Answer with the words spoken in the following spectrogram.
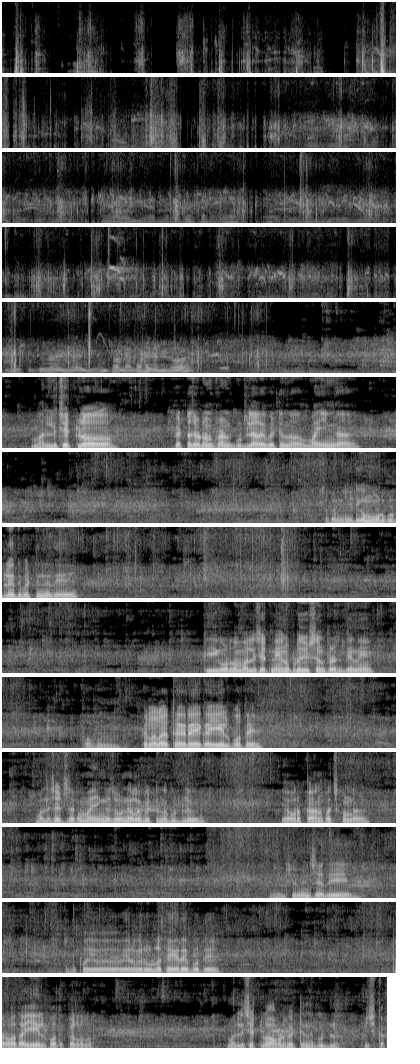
మల్లి చెట్లు పెట్ట చూడండి ఫ్రెండ్ గుడ్లు ఎలా పెట్టిందో మయంగా చక్కగా నీట్గా మూడు గుడ్లు అయితే పెట్టింది ఇది. తీయకూడదు మల్లి చెట్టు. నేను ఇప్పుడే చూశాను ఫ్రెండ్స్ దీన్ని. పాపం పిల్లలు తయారయ్యాక అయ్యి వెళ్ళిపోతాయి. మల్లి చెట్టు చక్కగా మయంగా చూడండి ఎలా పెట్టిందో గుడ్లు. ఎవరికి కానపరచకుండా. ఇంచుమించు అది ముప్పై ఇరవై రోజుల్లో తయారైపోతాయి తర్వాత అయ్యి వెళ్ళిపోతాయి పిల్లలు. మళ్ళీ చెట్లు లోపల పెట్టింది గుడ్లు పిచ్చుక.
